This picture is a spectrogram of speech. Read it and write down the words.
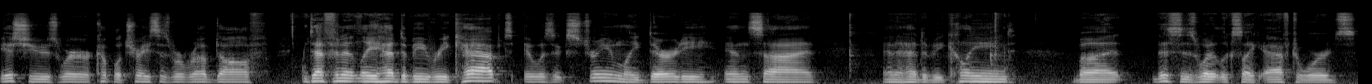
issues where a couple of traces were rubbed off. Definitely had to be recapped. It was extremely dirty inside and it had to be cleaned. But this is what it looks like afterwards.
